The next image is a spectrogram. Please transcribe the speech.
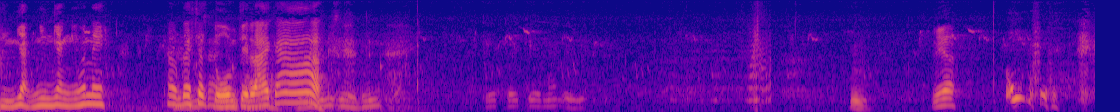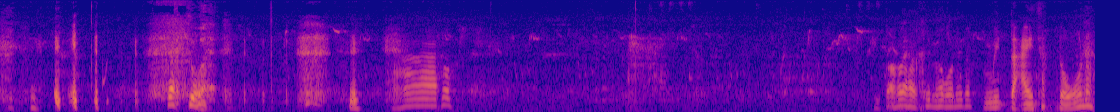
ยิงยังยิงยังอยู่ข้างใน ถ้าได้สักตัวมันจะลายก้าเนี่ยโอ้สักตัวอ่าโทษต้องแรกขึ้นมาบนนี้ด้วยมีตายสักตัวเนาะ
